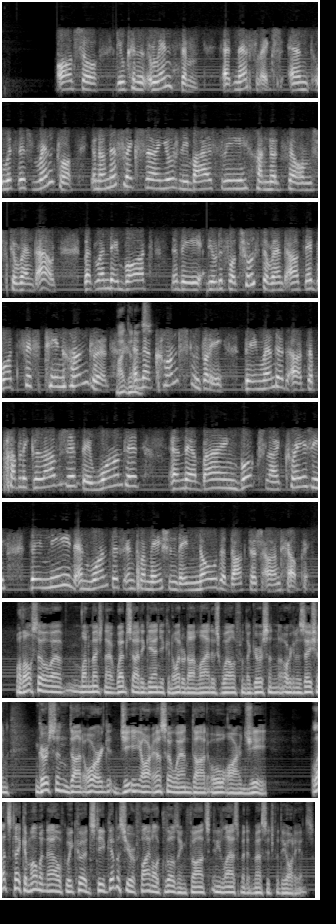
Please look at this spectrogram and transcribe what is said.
Also, you can rent them at Netflix. And with this rental, you know, Netflix uh, usually buys 300 films to rent out. But when they bought the Beautiful Truth to rent out, they bought 1,500. And they're constantly being rented out. The public loves it, they want it, and they're buying books like crazy. They need and want this information. They know the doctors aren't helping. Well, also, uh, want to mention that website again. You can order it online as well from the Gerson organization, gerson.org, G E R S O N dot O R G. Let's take a moment now, if we could. Steve, give us your final closing thoughts, any last minute message for the audience.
